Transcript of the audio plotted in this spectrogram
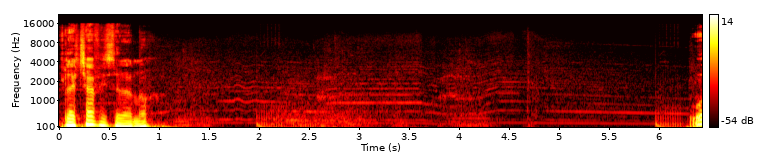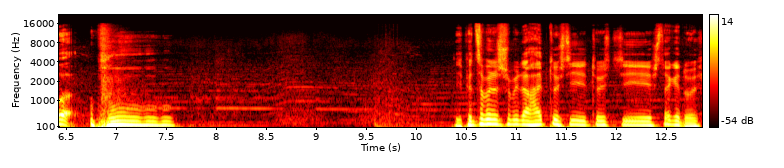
Vielleicht schaffe ich es ja dann noch. Uah, Puh. Ich bin zumindest schon wieder halb durch die, durch die Strecke durch.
